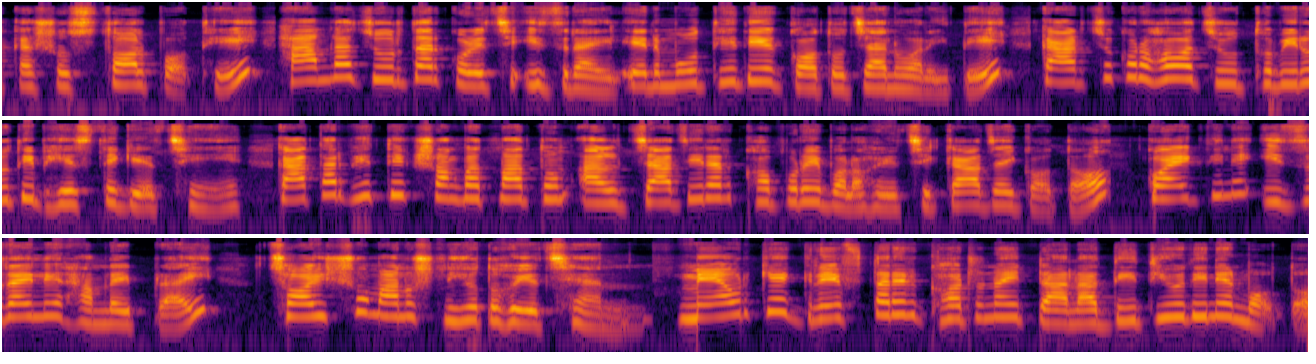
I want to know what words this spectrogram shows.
আকাশ ও স্থল পথে হামলা জোরদার করেছে ইসরায়েল। এর মধ্যে দিয়ে গত জানুয়ারিতে কার্যকর হওয়া যুদ্ধবিরতি ভেস্তে গেছে। কাতার ভিত্তিক সংবাদ মাধ্যম আল জাজিরার খবরে বলা হয়েছে, গাজায় গত কয়েকদিনে ইসরায়েলের হামলায় প্রায় ছয়শো মানুষ নিহত হয়েছেন। মেয়রকে গ্রেফতারের ঘটনায় টানা দ্বিতীয় দিনের মতো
